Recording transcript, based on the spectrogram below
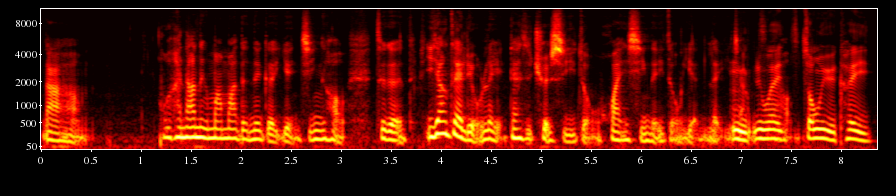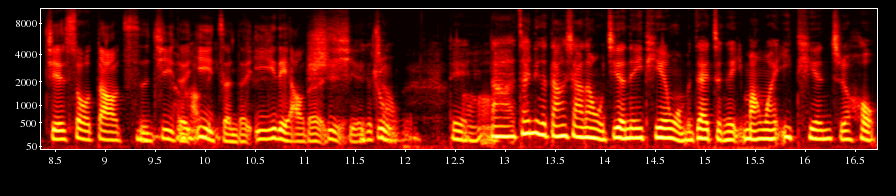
那。我看他那个妈妈的那个眼睛哈，这个一样在流泪，但是却是一种欢欣的一种眼泪。嗯，因为终于可以接受到慈济的义诊的医疗的协助。对，那在那个当下呢，我记得那一天我们在整个忙完一天之后，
